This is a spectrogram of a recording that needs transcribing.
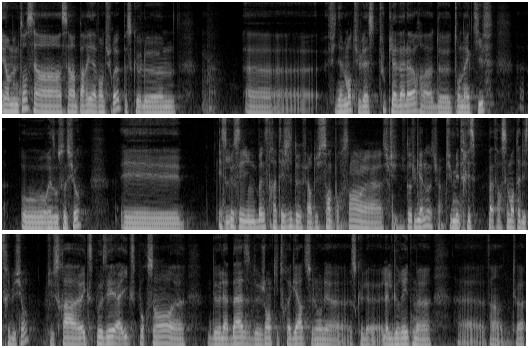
Et en même temps c'est un, un, pari aventureux parce que le, finalement tu laisses toute la valeur de ton actif aux réseaux sociaux. Et est-ce que c'est une bonne stratégie de faire du 100% euh, sur d'autres canaux tu, vois tu maîtrises pas forcément ta distribution. Tu seras euh, exposé à X% euh, de la base de gens qui te regardent selon ce que l'algorithme. Enfin, tu vois.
